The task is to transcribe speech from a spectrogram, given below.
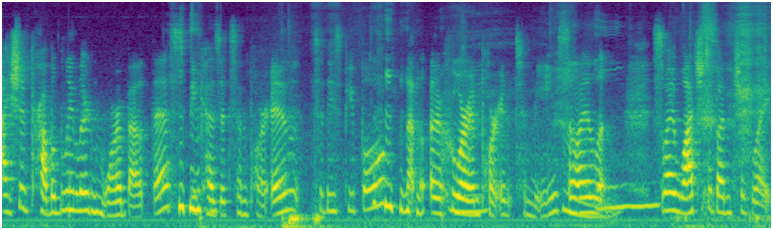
I should probably learn more about this because it's important to these people that uh, who are important to me. So I so I watched a bunch of like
